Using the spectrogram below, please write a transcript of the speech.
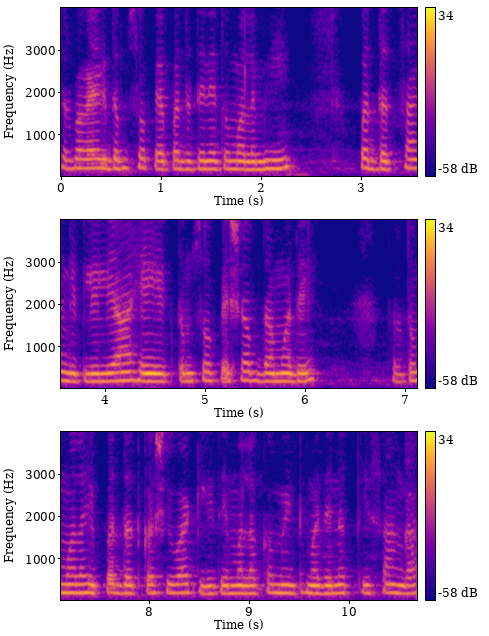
तर बघा एकदम सोप्या पद्धतीने तुम्हाला मी पद्धत सांगितलेली आहे. एकदम सोप्या शब्दामध्ये तर तुम्हाला ही पद्धत कशी वाटली ते मला कमेंटमध्ये नक्की सांगा.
